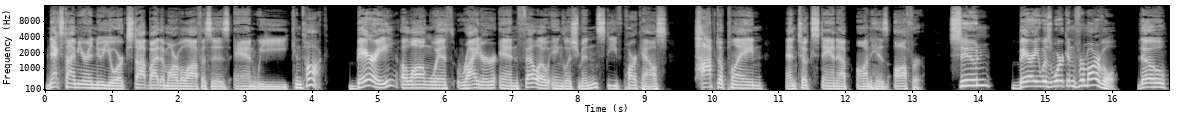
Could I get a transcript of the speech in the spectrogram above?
Next time you're in New York, stop by the Marvel offices and we can talk. Barry, along with writer and fellow Englishman Steve Parkhouse, hopped a plane and took Stan up on his offer. Soon, Barry was working for Marvel, though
